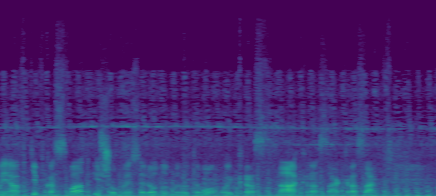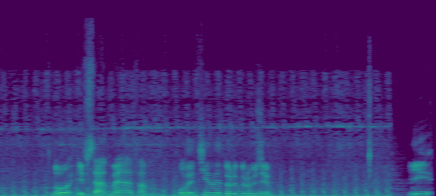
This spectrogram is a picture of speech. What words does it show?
моя автівка сват, і що ми серйозно ми летимо? Ой, краса, краса, краса. Ну і все, ми там полетіли, друзі. І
